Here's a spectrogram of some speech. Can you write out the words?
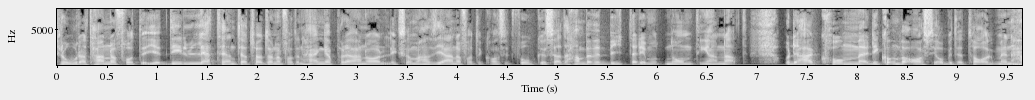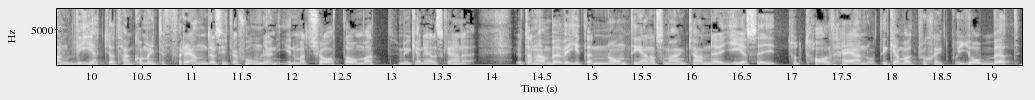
tror att han har fått, det är lätt hänt, jag tror att han har fått en hänga på det. Han har liksom, hans hjärna har fått ett konstigt fokus. Så att han behöver byta det mot någonting annat. Och det här kommer, det kommer vara asjobbigt ett tag. Men han vet ju att han kommer inte förändra situationen genom att tjata om att, hur mycket han älskar henne. Utan han behöver hitta någonting annat som han kan eh, ge sig totalt hän åt. Det kan vara ett projekt på jobbet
